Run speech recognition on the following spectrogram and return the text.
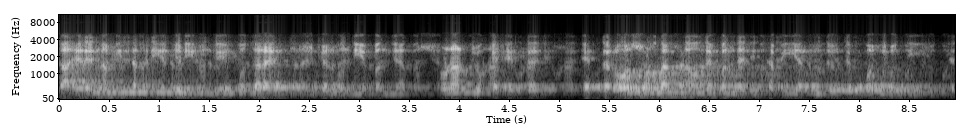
ظاہر نوی تقریر جڑی ہوندی ہے، وہ ذرا مشکل ہوندی ہے بندیاں تو سنن چونکہ ایک ایک روز سندا کھڑا ہوندے، بندے دی طبیعت ہوندی تے خوش ہوندی ہے۔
